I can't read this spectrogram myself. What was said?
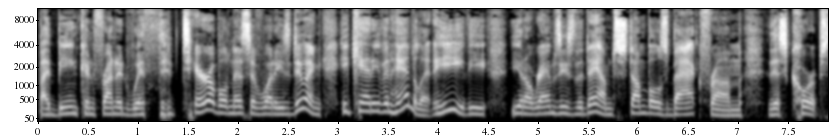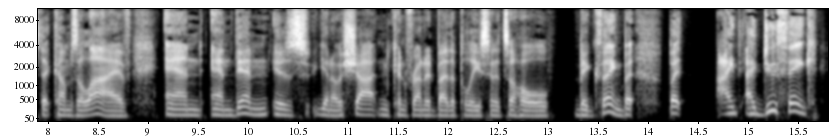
by being confronted with the terribleness of what he's doing. He can't even handle it. He, the, you know, Ramses the Damned stumbles back from this corpse that comes alive and, and then is, you know, shot and confronted by the police and it's a whole big thing. But, but I, I do think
